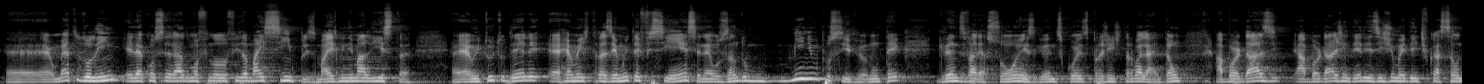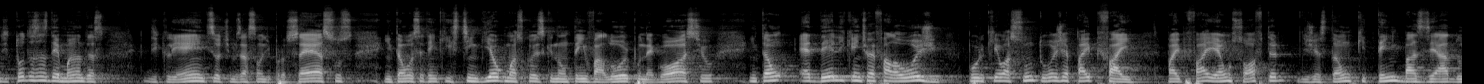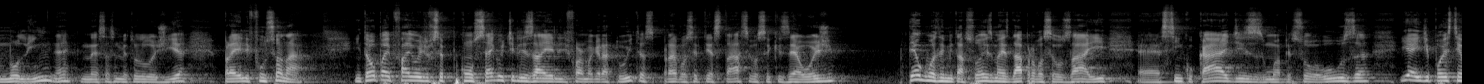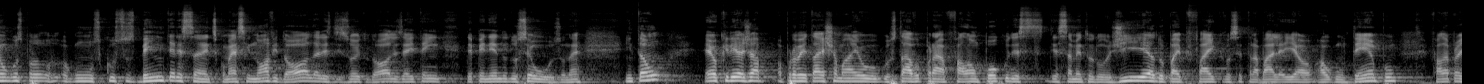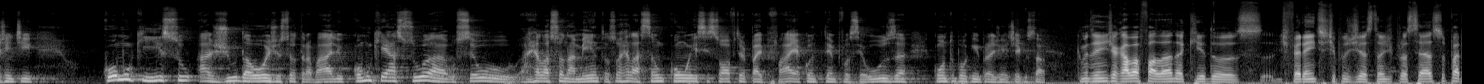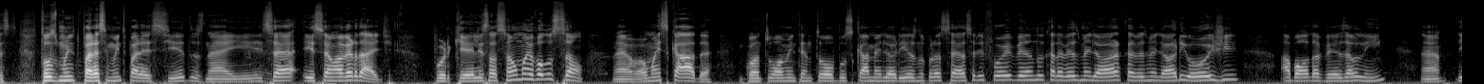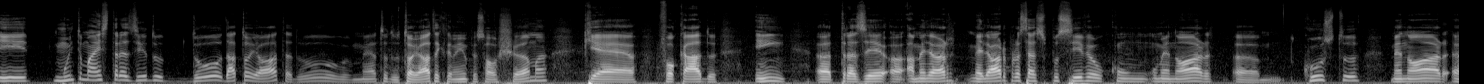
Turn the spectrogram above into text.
É, o método Lean ele é considerado uma filosofia mais simples, mais minimalista. É, o intuito dele é realmente trazer muita eficiência, né, usando o mínimo possível, não ter grandes variações, grandes coisas para a gente trabalhar. Então, a abordagem, a abordagem dele exige uma identificação de todas as demandas de clientes, otimização de processos. Então você tem que extinguir algumas coisas que não têm valor para o negócio. Então é dele que a gente vai falar hoje, porque o assunto hoje é Pipefy. Pipefy é um software de gestão que tem baseado no Lean, né, nessa metodologia, para ele funcionar. Então o Pipefy hoje você consegue utilizar ele de forma gratuita para você testar se você quiser hoje. Tem algumas limitações, mas dá para você usar aí é, cinco cards, uma pessoa usa. E aí depois tem alguns, alguns custos bem interessantes. Começa em 9 dólares, 18 dólares, aí tem dependendo do seu uso. Né? Então, eu queria já aproveitar e chamar o Gustavo para falar um pouco desse, dessa metodologia, do Pipefy que você trabalha aí há, há algum tempo. Fala para a gente como que isso ajuda hoje o seu trabalho? Como que é a sua, o seu relacionamento, a sua relação com esse software Pipefy? Há quanto tempo você usa? Conta um pouquinho para a gente aí, Gustavo. Que muita gente acaba falando aqui dos diferentes tipos de gestão de processo, todos muito, parecem muito parecidos, né? E isso é, isso é uma verdade, porque eles só são uma evolução, né? É uma escada. Enquanto o homem tentou buscar melhorias no processo, ele foi vendo cada vez melhor, cada vez melhor, e hoje a bola da vez é o Lean, né? E muito mais trazido do da Toyota, do método Toyota que também o pessoal chama, que é focado em uh, trazer uh, a melhor melhor processo possível com o menor uh, custo, menor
